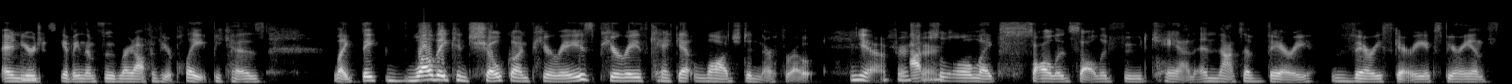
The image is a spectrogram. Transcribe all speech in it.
and mm-hmm. you're just giving them food right off of your plate because like they while they can choke on purees purees can't get lodged in their throat yeah, for sure. actual like solid solid food can and that's a very very scary experience.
